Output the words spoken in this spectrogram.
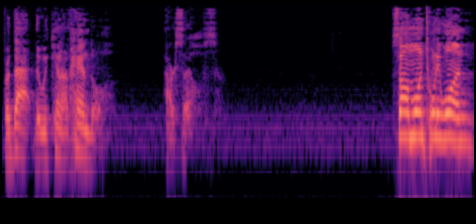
for that that we cannot handle ourselves. Psalm 121,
